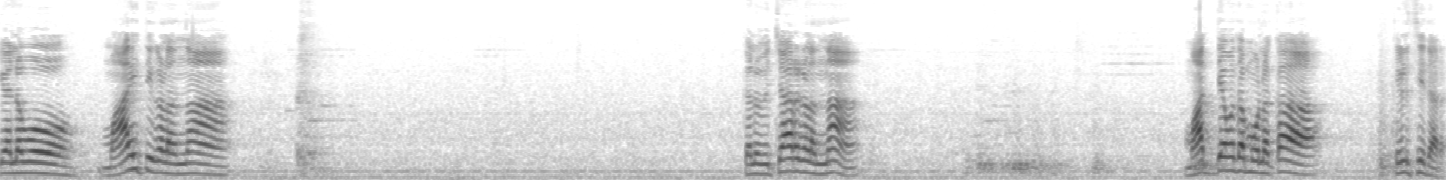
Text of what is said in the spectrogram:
ಕೆಲವು ಮಾಹಿತಿಗಳನ್ನು ಕೆಲವು ವಿಚಾರಗಳನ್ನು ಮಾಧ್ಯಮದ ಮೂಲಕ ತಿಳಿಸಿದ್ದಾರೆ.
